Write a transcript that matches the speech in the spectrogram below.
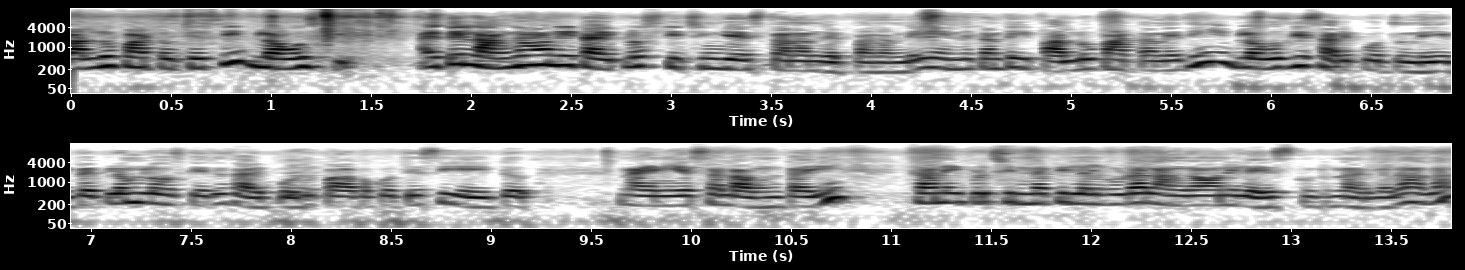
పళ్ళు పార్ట్ వచ్చేసి బ్లౌజ్కి అయితే లంగావని టైప్లో స్టిచ్చింగ్ చేస్తానని చెప్పానండి. ఎందుకంటే ఈ పళ్ళు పార్ట్ అనేది బ్లౌజ్కి సరిపోతుంది. ఈ పెప్లం బ్లౌజ్కి అయితే సరిపోదు. పాపకు వచ్చేసి ఎయిట్ నైన్ ఇయర్స్ అలా ఉంటాయి. కానీ ఇప్పుడు చిన్న పిల్లలు కూడా లంగావనిలు వేసుకుంటున్నారు కదా అలా.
